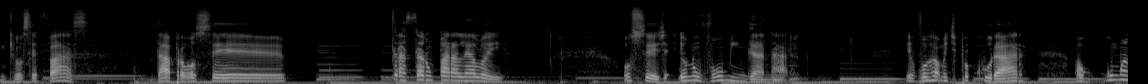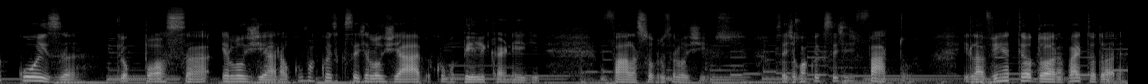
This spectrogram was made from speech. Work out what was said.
em que você faz, dá para você traçar um paralelo aí. Ou seja, eu não vou me enganar. Eu vou realmente procurar alguma coisa que eu possa elogiar, alguma coisa que seja elogiável, como Dale Carnegie fala sobre os elogios. Ou seja, alguma coisa que seja de fato. E lá vem a Teodora. Vai, Teodora.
